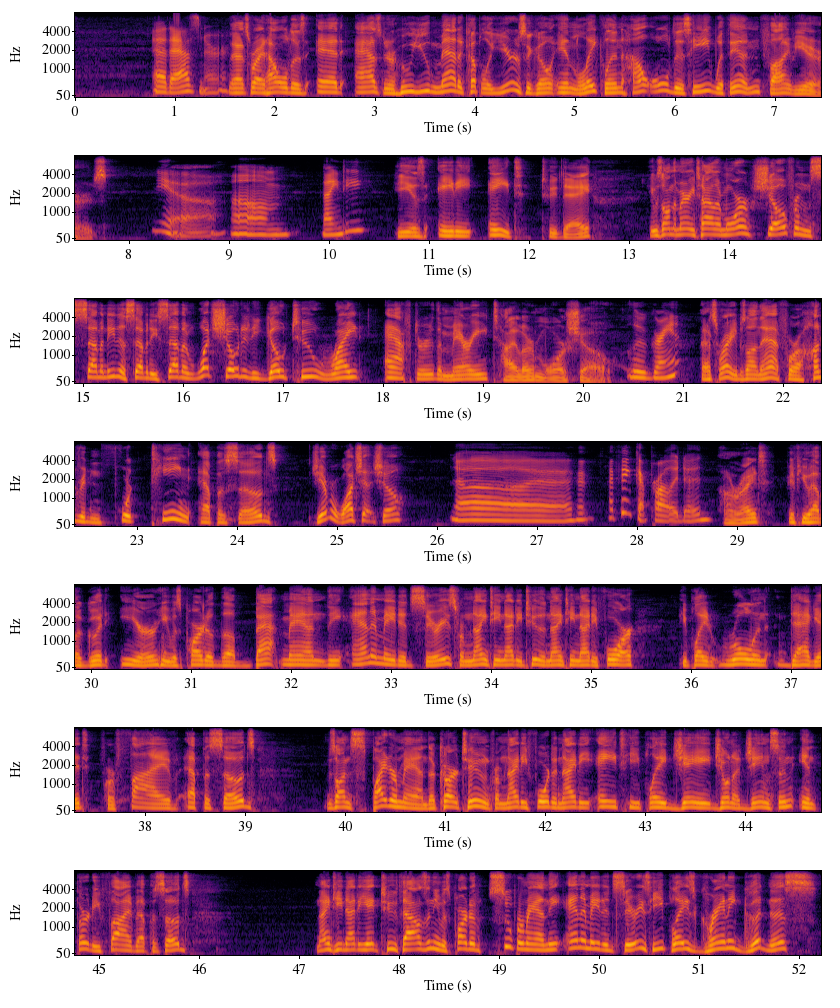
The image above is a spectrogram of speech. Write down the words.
Ed Asner. That's right. How old is Ed Asner, who you met a couple of years ago in Lakeland? How old is he within five years? Yeah. Um, 90? He is 88 today. He was on the Mary Tyler Moore show from 70 to 77. What show did he go to right after the Mary Tyler Moore show? Lou Grant? That's right. He was on that for 114 episodes. Did you ever watch that show? Uh, I I think I probably did. All right. If you have a good ear, he was part of the Batman the Animated Series from 1992 to 1994. He played Roland Daggett for five episodes. He was on Spider Man, the cartoon from 94 to 98. He played J. Jonah Jameson in 35 episodes. 1998 2000, he was part of Superman, the animated series. He plays Granny Goodness.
